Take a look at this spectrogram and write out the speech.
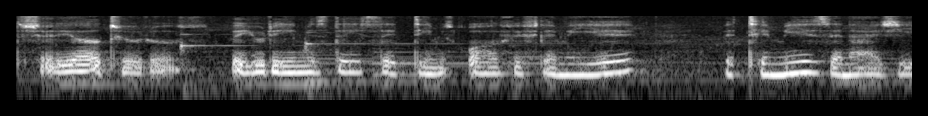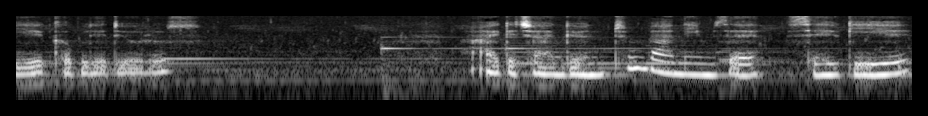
dışarıya atıyoruz ve yüreğimizde hissettiğimiz o hafiflemeyi ve temiz enerjiyi kabul ediyoruz. Her geçen gün tüm benliğimize sevgiyi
